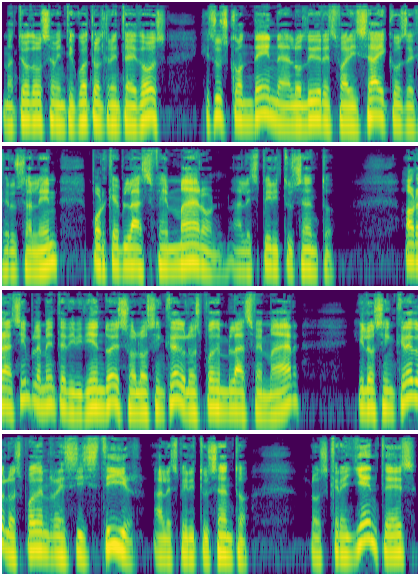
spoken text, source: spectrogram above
Mateo 12, 24 al 32. Jesús condena a los líderes farisaicos de Jerusalén porque blasfemaron al Espíritu Santo. Ahora, simplemente dividiendo eso, los incrédulos pueden blasfemar y los incrédulos pueden resistir al Espíritu Santo. Los creyentes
